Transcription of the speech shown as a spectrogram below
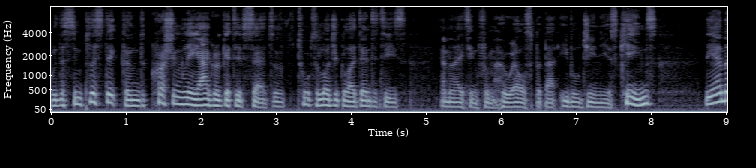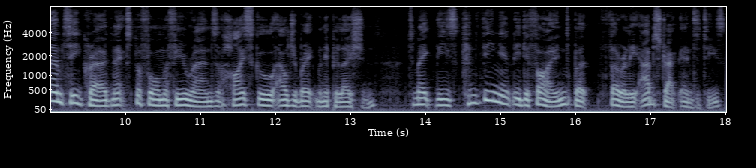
with a simplistic and crushingly aggregative set of tautological identities emanating from who else but that evil genius Keynes, the MMT crowd next perform a few rounds of high school algebraic manipulation to make these conveniently defined but thoroughly abstract entities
